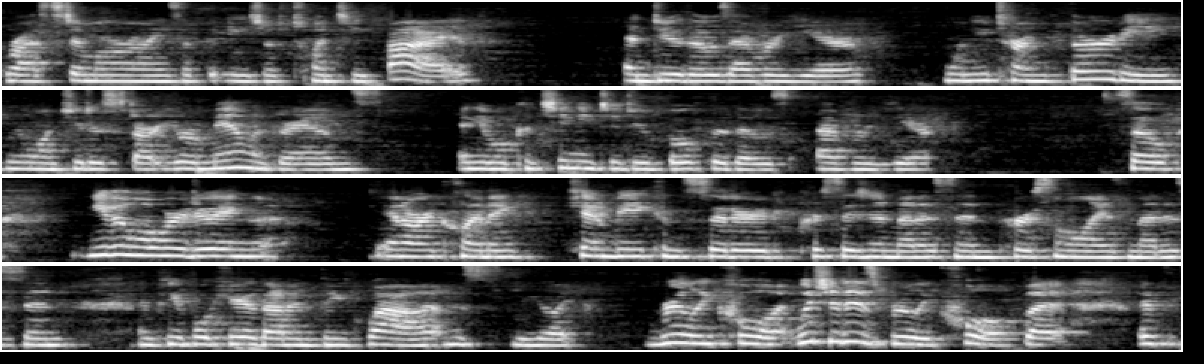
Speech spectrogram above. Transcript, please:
breast MRIs at the age of 25 and do those every year when you turn 30, we want you to start your mammograms, and you will continue to do both of those every year. So, even what we're doing in our clinic can be considered precision medicine, personalized medicine. And people hear that and think, wow, that must be like really cool, which it is really cool. But it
